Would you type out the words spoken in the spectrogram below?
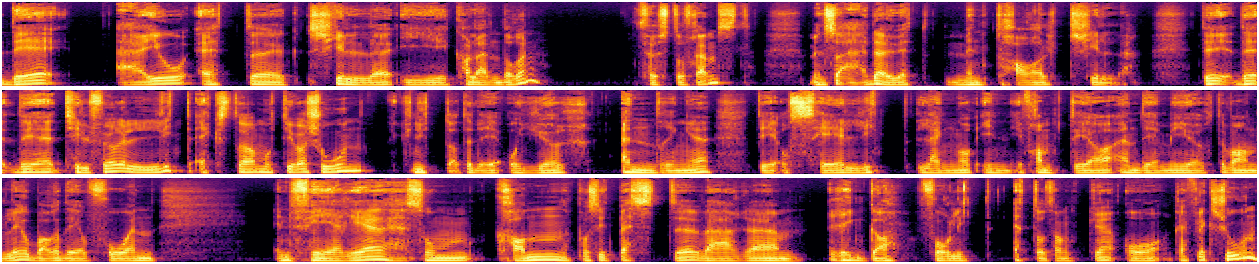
det er jo et eh, skille i kalenderen, først og fremst, men så er det jo et mentalt skille. Det, det, det tilfører litt ekstra motivasjon knytta til det å gjøre endringer, det å se litt lenger inn i framtida enn det vi gjør til vanlig, og bare det å få en, en ferie som kan på sitt beste være rigga for litt ettertanke og refleksjon,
